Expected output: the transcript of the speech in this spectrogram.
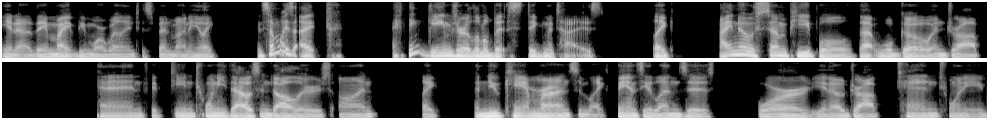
you know, they might be more willing to spend money. Like in some ways, I, I think games are a little bit stigmatized. Like I know some people that will go and drop 10, 15, 20,000 dollars on like a new camera and some like fancy lenses or, you know, drop 10, 20,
